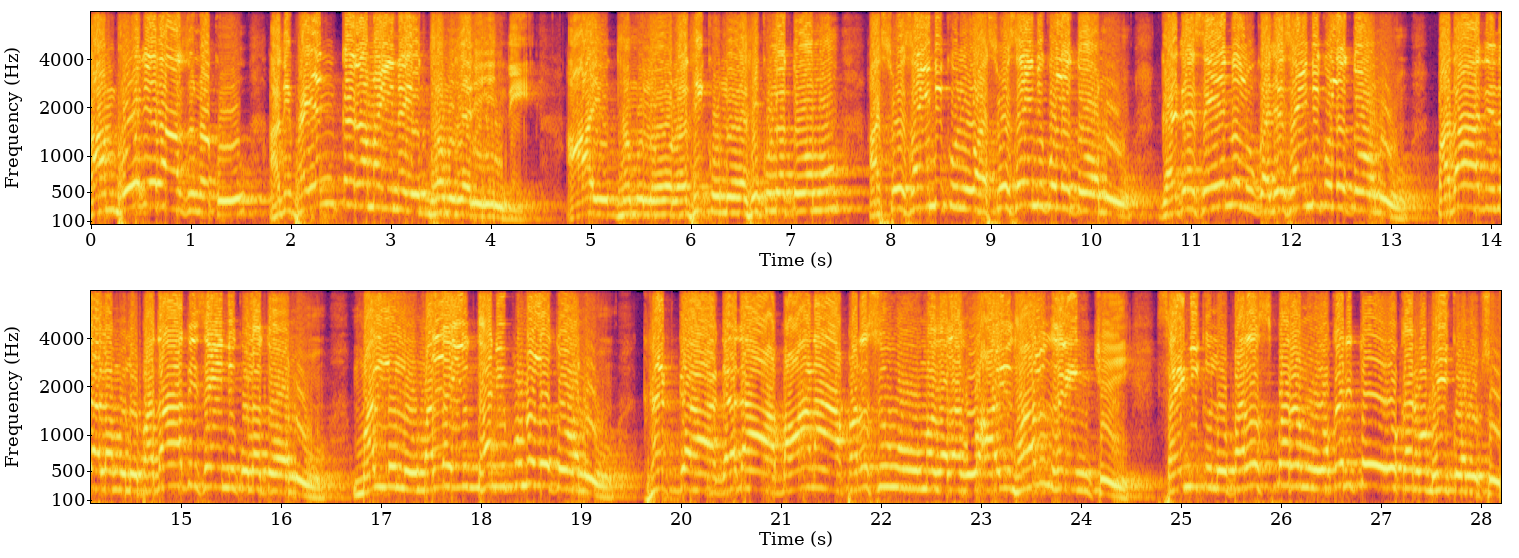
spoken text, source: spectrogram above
కాంభోజరాజునకు అది భయంకరమైన యుద్ధము జరిగింది. ఆ యుద్ధములో రధికులు రధికులతోనూ అశ్వ సైనికులు అశ్వ సైనికులతోనూ గజసేనలు గజ సైనికులతోనూ పదాతి దళములు పదాతి సైనికులతోనూ మల్లులు మల్ల యుద్ధ నిపుణులతోనూ ఖడ్గ గద బాణ పరశువు మొదలగు ఆయుధాలు ధరించి సైనికులు పరస్పరము ఒకరితో ఒకరు ఢీకొనుచు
